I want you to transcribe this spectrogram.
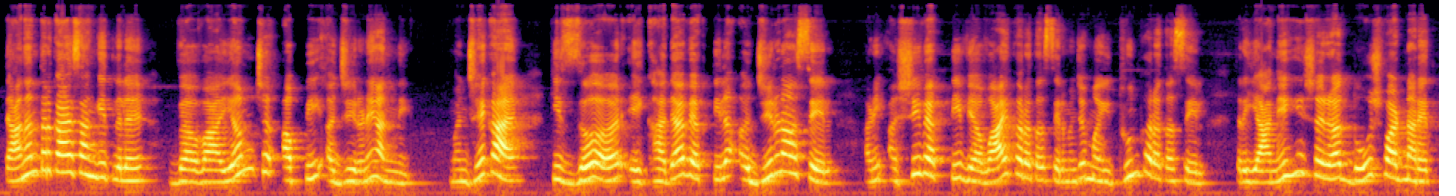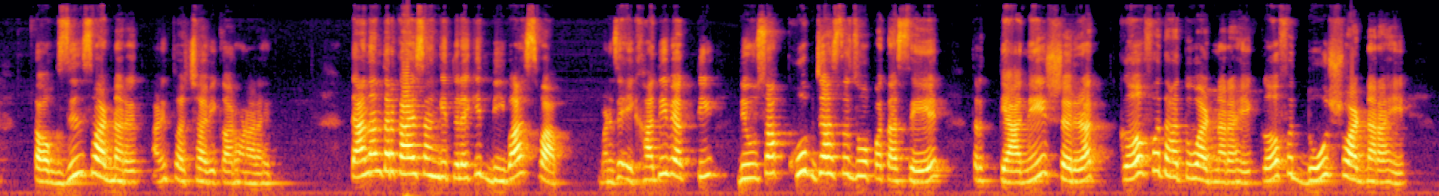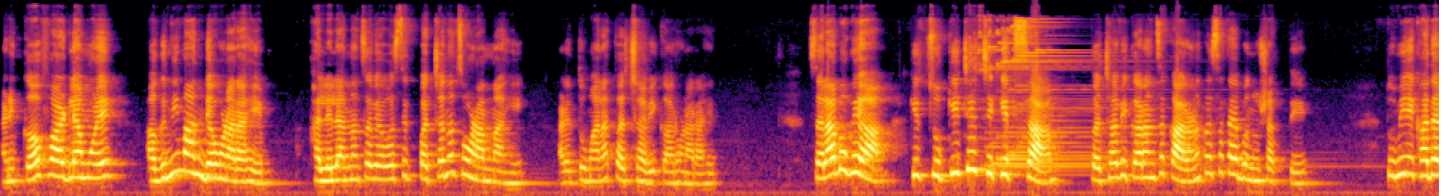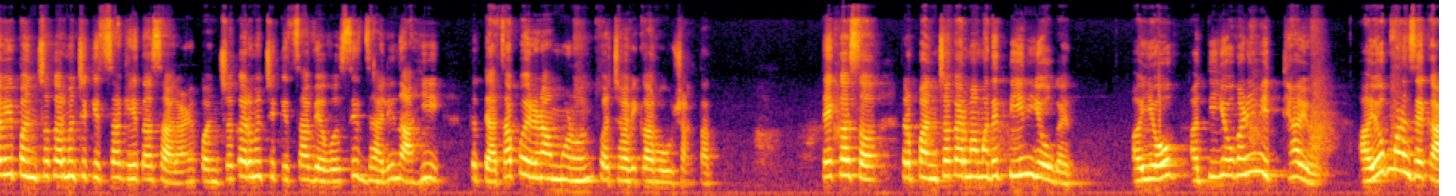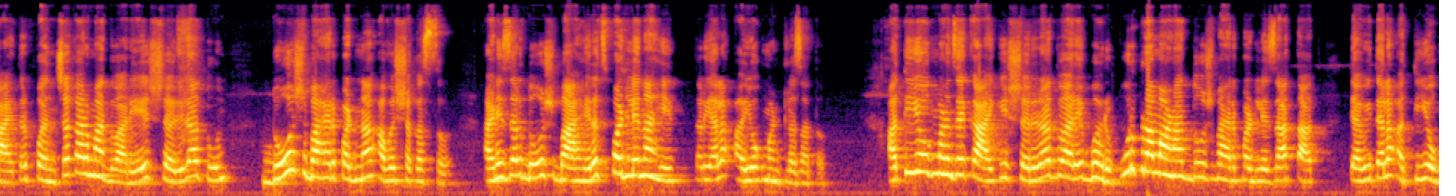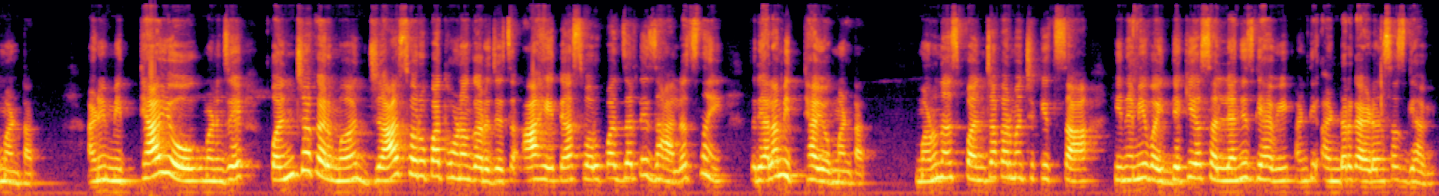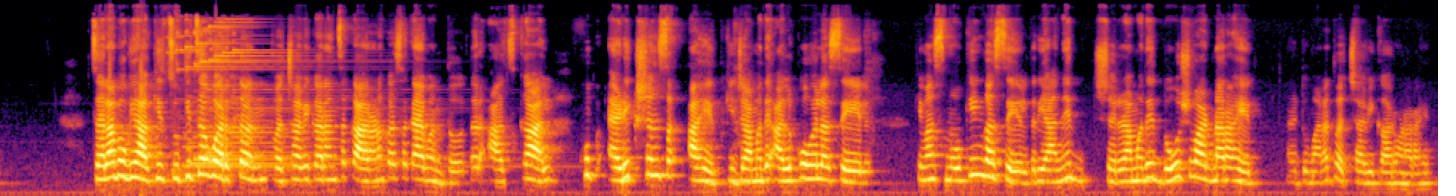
त्यानंतर काय सांगितलेलं आहे? व्यायामच अपि अजीर्णे आणणे. म्हणजे काय? की जर एखाद्या व्यक्तीला अजीर्ण असेल आणि अशी व्यक्ती व्यवाय करत असेल म्हणजे मैथून करत असेल तर यानेही शरीरात दोष वाढणार आहेत टॉक्झिन्स वाढणार आहेत आणि त्वचा विकार होणार आहेत. त्यानंतर काय सांगितलेलं आहे की दिवास्वाप म्हणजे एखादी व्यक्ती दिवसा खूप जास्त झोपत असेल तर त्याने शरीरात कफ धातू वाढणार आहे कफ दोष वाढणार आहे आणि कफ वाढल्यामुळे अग्निमांद्य होणार आहे. खाल्लेल्या अन्नाचं व्यवस्थित पचनच होणार नाही. आणि तुम्हाला त्वचा विकार होणार आहेत. चला बघूया की चुकीची चिकित्सा त्वचा विकारांचं कारण कसं काय बनू शकते? तुम्ही एखाद्या वेळी पंचकर्म चिकित्सा घेत असाल आणि पंचकर्म चिकित्सा व्यवस्थित झाली नाही तर त्याचा परिणाम म्हणून त्वचा विकार होऊ शकतात. ते कसं? तर पंचकर्मामध्ये तीन योग आहेत. अयोग अतियोग आणि मिथ्यायोग. अयोग म्हणजे काय? तर पंचकर्माद्वारे शरीरातून दोष बाहेर पडणं आवश्यक असतं. आणि जर दोष बाहेरच पडले नाहीत तर याला अयोग म्हटलं जातं. अतियोग म्हणजे काय? की शरीराद्वारे भरपूर प्रमाणात दोष बाहेर पडले जातात त्यावेळी त्याला अतियोग म्हणतात. आणि मिथ्यायोग म्हणजे पंचकर्म ज्या स्वरूपात होणं गरजेचं आहे त्या स्वरूपात जर ते झालंच नाही तर याला मिथ्यायोग म्हणतात. म्हणूनच पंचकर्म चिकित्सा ही नेहमी वैद्यकीय सल्ल्यानेच घ्यावी आणि ती अंडर गायडन्सच घ्यावी. चला बघूया की चुकीचं वर्तन त्वचा विकारांचं कारण कसं काय बनतं? तर आजकाल खूप ॲडिक्शन्स आहेत की ज्यामध्ये अल्कोहोल असेल किंवा स्मोकिंग असेल तर याने शरीरामध्ये दोष वाढणार आहेत आणि तुम्हाला त्वचा विकार होणार आहेत.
